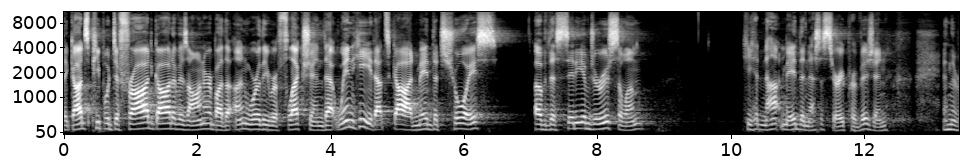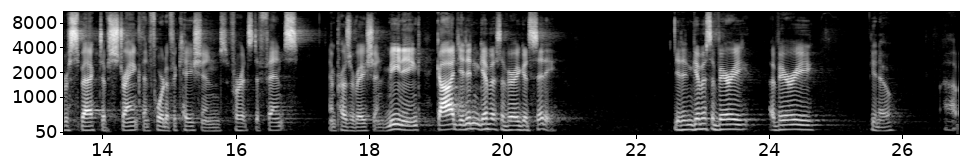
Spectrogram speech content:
that God's people defraud God of his honor by the unworthy reflection that when he, that's God, made the choice of the city of Jerusalem, he had not made the necessary provision in the respect of strength and fortifications for its defense and preservation. Meaning, God, you didn't give us a very good city. You didn't give us a very, a very, you know, uh,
